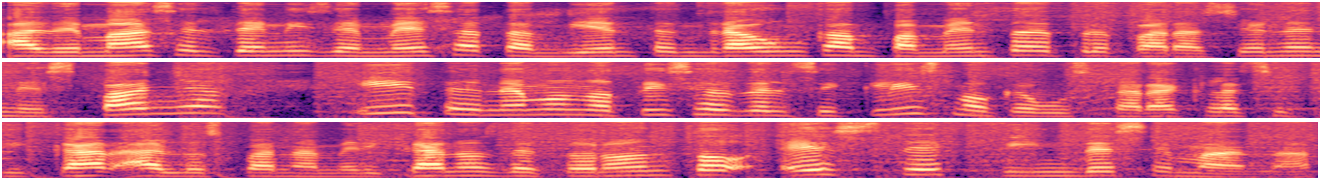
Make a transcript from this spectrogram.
Además, el tenis de mesa también tendrá un campamento de preparación en España y tenemos noticias del ciclismo que buscará clasificar a los Panamericanos de Toronto este fin de semana.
